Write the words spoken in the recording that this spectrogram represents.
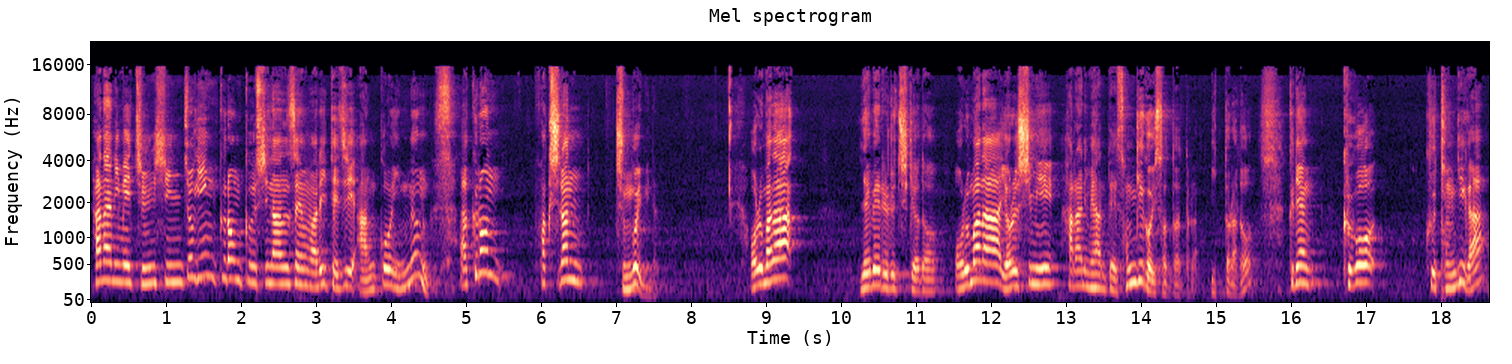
하나님의 중심적인 그런 그 신앙생활이 되지 않고 있는 아, 그런 확실한 증거입니다. 얼마나 예배를 지켜도 얼마나 열심히 하나님한테 섬기고 있었더라도 그냥 그거 그 동기가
